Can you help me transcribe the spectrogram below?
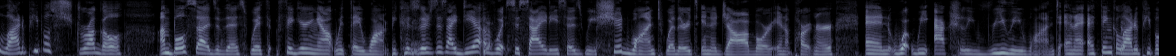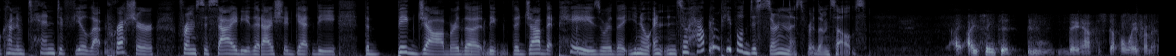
a lot of people struggle on both sides of this with figuring out what they want because there's this idea of what society says we should want, whether it's in a job or in a partner, and what we actually really want. And I, I think a lot of people kind of tend to feel that pressure from society that I should get the the big job or the, the, the job that pays or the you know and, and so how can people discern this for themselves I, I think that they have to step away from it.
